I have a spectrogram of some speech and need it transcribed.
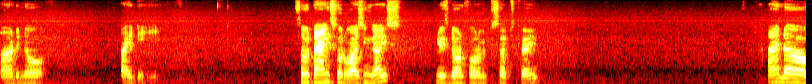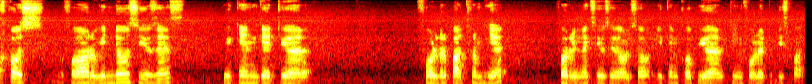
Arduino IDE. So thanks for watching guys. Please don't forget to subscribe. And uh, of course for Windows users you can get your folder path from here. For Linux users also you can copy your theme folder to this path.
